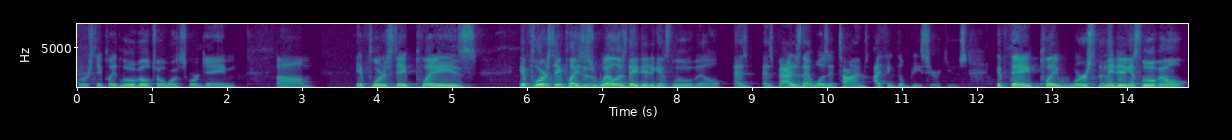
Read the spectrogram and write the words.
Florida State played Louisville to a one score game. Um, if Florida State plays, if Florida State plays as well as they did against Louisville, as as bad as that was at times, I think they'll beat Syracuse. If they play worse than they did against Louisville,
